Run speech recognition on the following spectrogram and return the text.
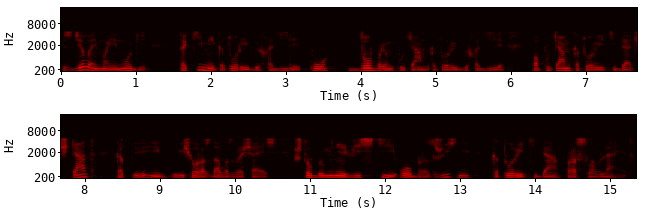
сделай мои ноги такими, которые бы ходили по добрым путям, которые бы ходили по путям, которые тебя чтят, и еще раз, да, возвращаясь, чтобы мне вести образ жизни, который тебя прославляет.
